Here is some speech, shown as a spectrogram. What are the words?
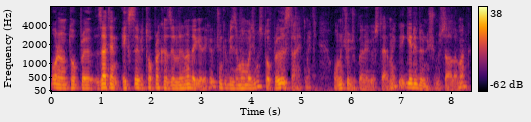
Oranın toprağı zaten ekstra bir toprak hazırlığına da gerek yok. Çünkü bizim amacımız toprağı ıslah etmek. Onu çocuklara göstermek ve geri dönüşümü sağlamak.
